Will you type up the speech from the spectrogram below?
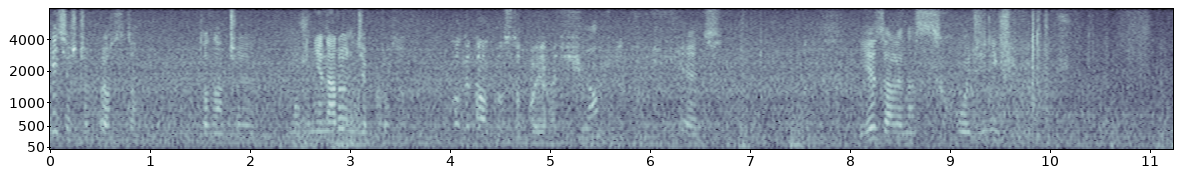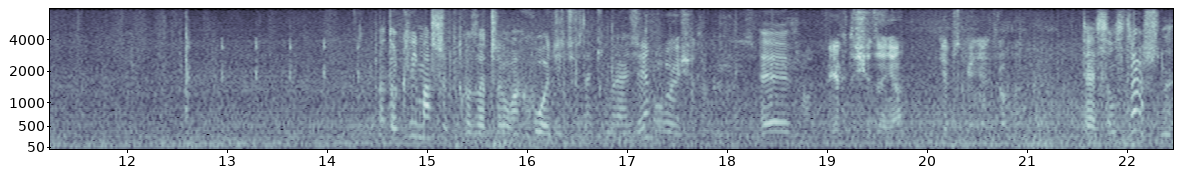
Jedź jeszcze prosto. To znaczy, może nie na rondzie po prostu. Mogę tam prosto pojechać i się No. później odwrócić. Jedź. Jezu, ale nas schłodziliśmy. No to klima szybko zaczęła chłodzić w takim razie. Boję się trochę, że jak te siedzenia? Kiepskie, nie? Trochę. te są straszne.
